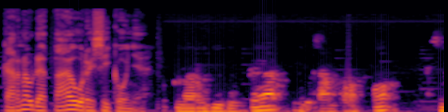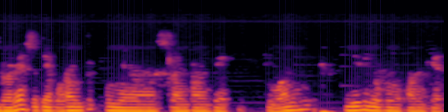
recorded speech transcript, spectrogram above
karena udah tahu resikonya. Pernah rugi juga di saham rokok. Sebenarnya setiap orang itu punya selain target cuan, dia juga punya target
